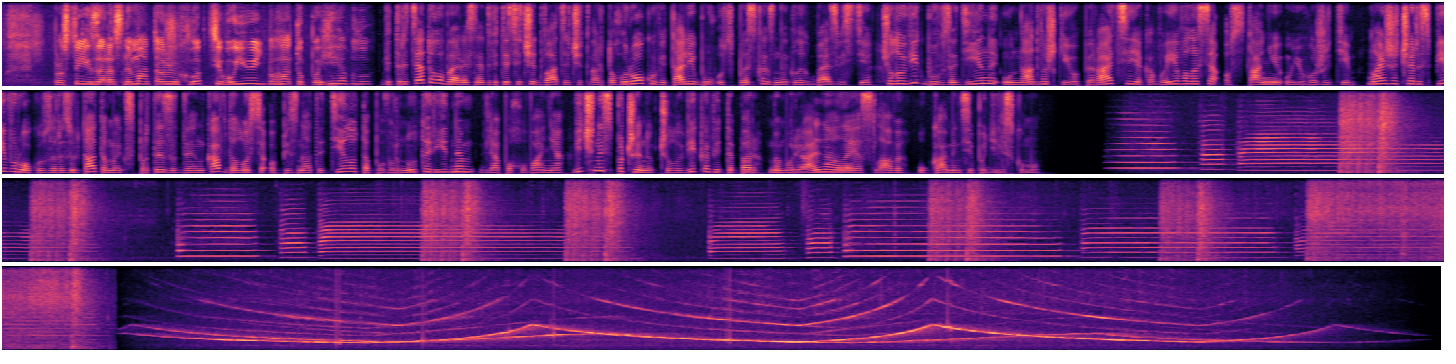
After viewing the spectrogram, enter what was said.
Просто їх зараз нема, теж хлопці воюють, багато погибло. Від 30 вересня 2024 року Віталій був у списках зниклих безвісті. Чоловік був задіяний у надважкій операції, яка виявилася останньою у його житті. Майже через півроку за результатами експертизи ДНК вдалося опізнати тіло та повернути рідним для поховання. Вічний спочинок чоловіка відтепер меморіальна алея слави у Кам'янці-Подільському.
